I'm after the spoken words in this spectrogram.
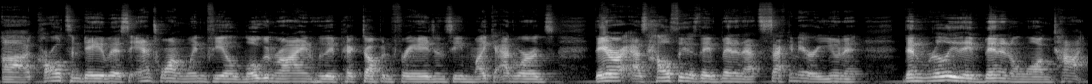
uh, Carlton Davis, Antoine Winfield, Logan Ryan, who they picked up in free agency, Mike Edwards. They are as healthy as they've been in that secondary unit than really they've been in a long time.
